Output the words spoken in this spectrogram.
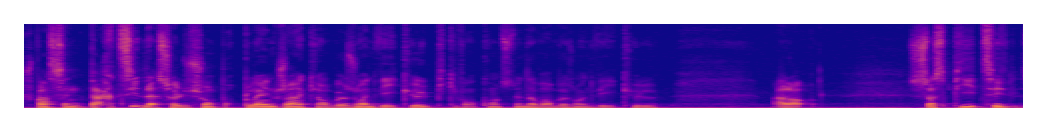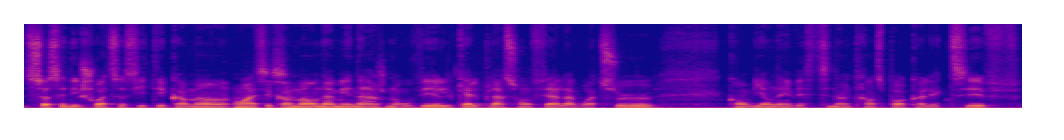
Je pense que c'est une partie de la solution pour plein de gens qui ont besoin de véhicules puis qui vont continuer d'avoir besoin de véhicules. Alors, ça, c'est- ça, des choix de société. Comment, Ouais, c'est comment on aménage nos villes, quelle place on fait à la voiture, combien on investit dans le transport collectif.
